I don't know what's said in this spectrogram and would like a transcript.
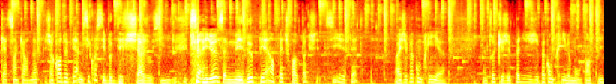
449. J'ai encore 2 PA. Mais c'est quoi ces bugs d'affichage aussi? Sérieux, ça me met 2 PA en fait. Je crois pas que Si, j'ai peut-être. Ouais, j'ai pas compris. Euh, un truc que j'ai pas, j'ai pas compris. Mais bon, tant pis.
